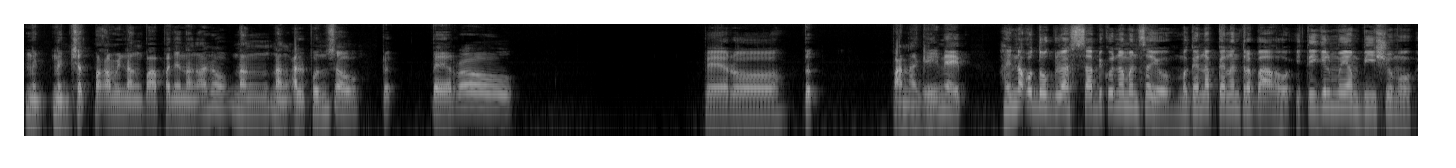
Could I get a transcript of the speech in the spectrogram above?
nag, nag-chat pa kami ng papa niya ng ano, ng, ng Alfonso. Pe- pero, Pero... panaginip. Hay nako Douglas, sabi ko naman sa'yo, maghanap ka ng trabaho, itigil mo yung bisyo mo,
